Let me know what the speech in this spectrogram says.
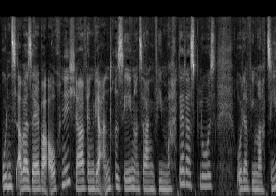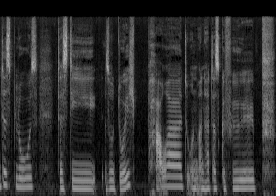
uns aber selber auch nicht. Ja, wenn wir andere sehen und sagen, wie macht er das bloß oder wie macht sie das bloß, dass die so durchpowert und man hat das Gefühl, pff,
